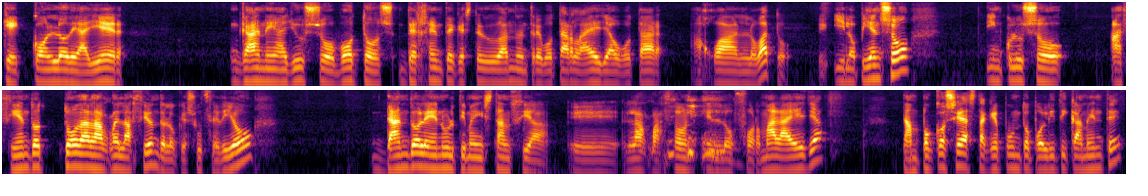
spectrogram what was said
que con lo de ayer gane Ayuso votos de gente que esté dudando entre votarla a ella o votar a Juan Lobato. Y, lo pienso incluso haciendo toda la relación de lo que sucedió, dándole en última instancia eh, la razón en lo formal a ella, tampoco sé hasta qué punto políticamente,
